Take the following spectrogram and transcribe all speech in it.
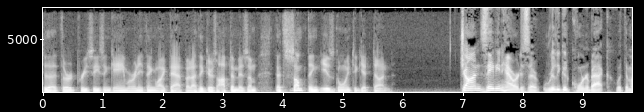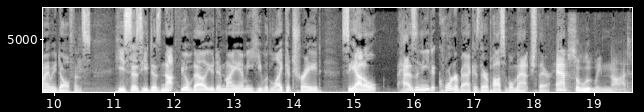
to the third preseason game or anything like that. But I think there's optimism that something is going to get done. John Xavier Howard is a really good cornerback with the Miami Dolphins. He says he does not feel valued in Miami. He would like a trade. Seattle has a need at cornerback. Is there a possible match there? Absolutely not.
